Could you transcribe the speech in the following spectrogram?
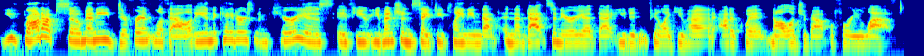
you've brought up so many different lethality indicators and i'm curious if you you mentioned safety planning that and that that's an area that you didn't feel like you had adequate knowledge about before you left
